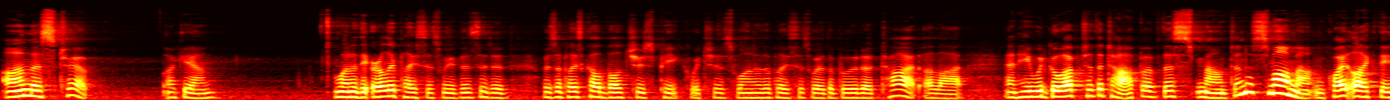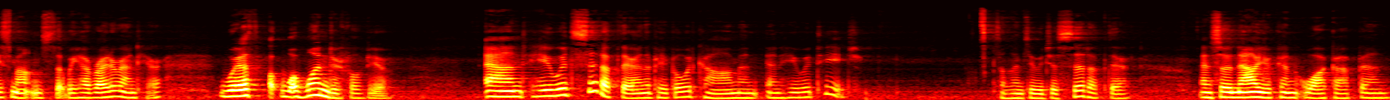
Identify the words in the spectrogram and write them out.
On this trip, again, one of the early places we visited was a place called Vulture's Peak, which is one of the places where the Buddha taught a lot. And he would go up to the top of this mountain, a small mountain, quite like these mountains that we have right around here with a, wonderful view. And he would sit up there, and the people would come and, and he would teach. Sometimes he would just sit up there. And so now you can walk up and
